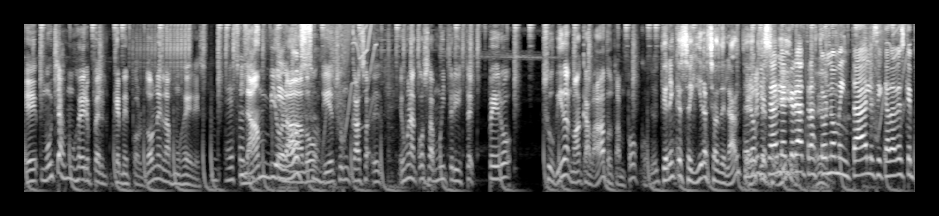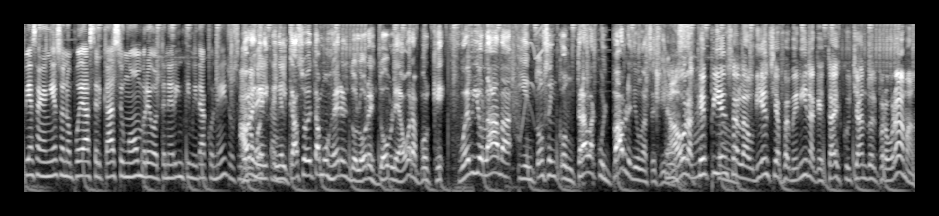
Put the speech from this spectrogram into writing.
eh, muchas mujeres, que me perdonen las mujeres, Eso es la han violado y es un caso, eh, es una cosa muy triste, pero su vida no ha acabado tampoco. Tienen que seguir hacia adelante. Pero quizás le crea trastornos mentales y cada vez que piensan en eso no puede acercarse a un hombre o tener intimidad con ellos. Ahora, en el, afecta. en el caso de esta mujer, el dolor es doble ahora porque fue violada y entonces encontrada culpable de un asesinato. Ahora, ¿qué Exacto. piensa la audiencia femenina que está escuchando el programa?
